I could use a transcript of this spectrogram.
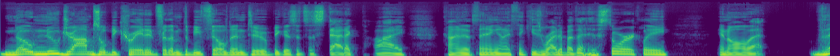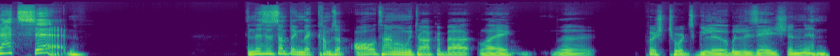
No new jobs will be created for them to be filled into because it's a static pie kind of thing. And I think he's right about that historically and all that. That said, and this is something that comes up all the time when we talk about like the push towards globalization and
